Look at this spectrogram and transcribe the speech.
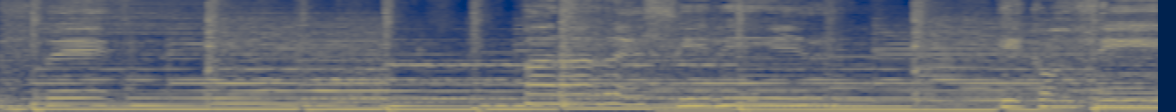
nace para recibir y confiar.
